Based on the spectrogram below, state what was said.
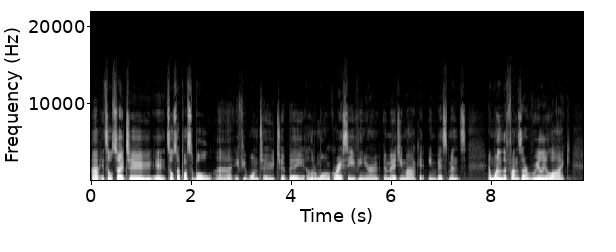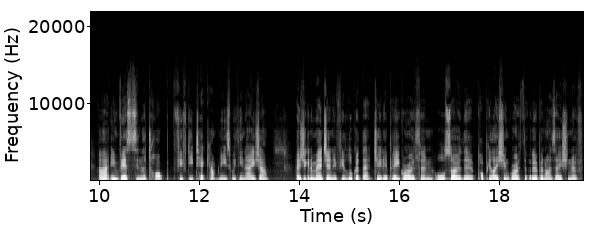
Uh, it's also to it's also possible uh, if you want to to be a little more aggressive in your emerging market investments. And one of the funds I really like uh, invests in the top 50 tech companies within Asia. As you can imagine, if you look at that GDP growth and also the population growth, the urbanization of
